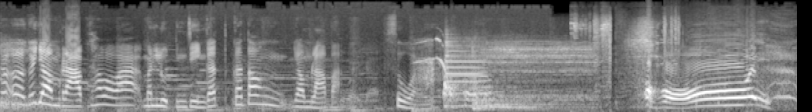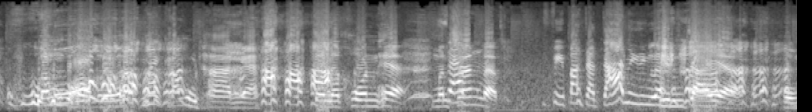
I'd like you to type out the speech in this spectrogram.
ก็เออก็ยอมรับถ้าว่ามันหลุดจริง ๆ ก็ก็ต้องยอมรับอะ สวย โอ้โหย ต้องบอกเลยว่าไม่คำอุทานไงแต่ละคนเนี่ยมันแซ่บช่างแบบฝีปากจัดจ้านจริงๆเลยกินใจอะ ผม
